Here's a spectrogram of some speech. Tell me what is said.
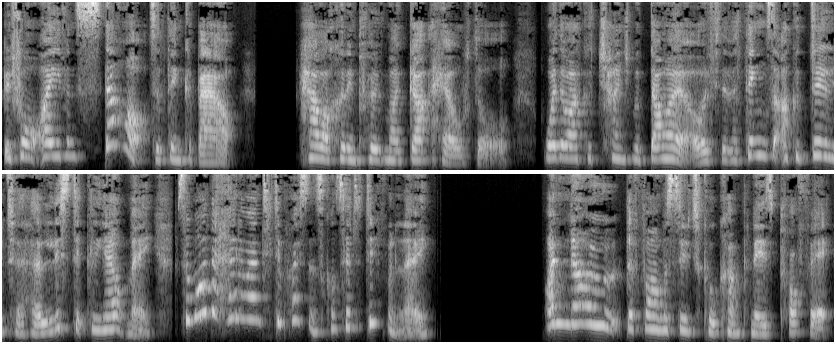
before I even start to think about how I could improve my gut health or whether I could change my diet or if there are things that I could do to holistically help me. So why the hell are antidepressants considered differently? I know the pharmaceutical companies profit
